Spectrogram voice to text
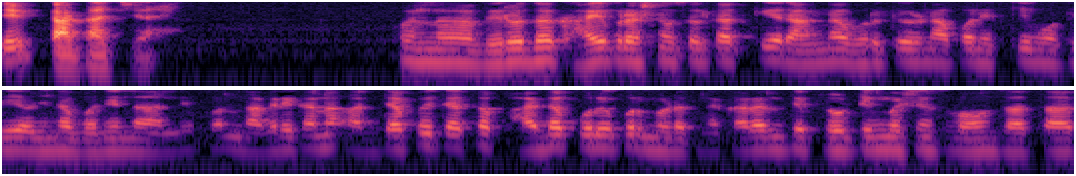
ते टाटाचे आहे. पण विरोधक हाही प्रश्न उचलतात की रांगणा भुरकीवरून आपण इतकी मोठी योजना बनीला आणली पण नागरिकांना अद्यापही त्याचा फायदा पुरेपूर मिळत नाही. कारण ते फ्लोटिंग मशीन्स वाहून जातात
